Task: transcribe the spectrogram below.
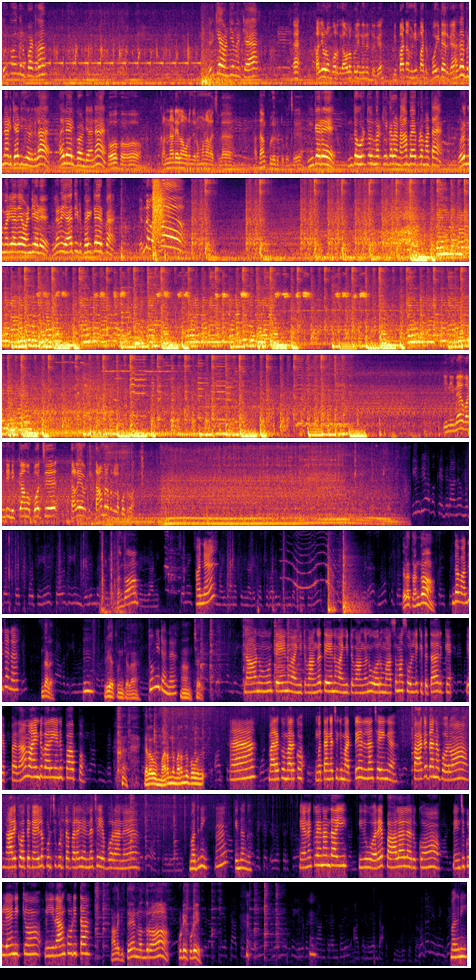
குறுக்கு வந்து நிப்பாட்டுறான் இருக்கியா வண்டியம் இருக்கியா ஏ பள்ளிக்கூடம் போறதுக்கு அவ்வளவு பிள்ளை நின்னுட்டு இருக்கு நிப்பாட்டாம நீ பாட்டுக்கு போயிட்டே இருக்க. அதான் பின்னாடி கேட்டுச்சு வருதுல அதுல ஏறி போக வேண்டியதானே? ஓஹோ கண்ணாடி எல்லாம் உடைஞ்சு ரொம்ப நாள் ஆச்சுல. அதான் குளிர்ட்டு போச்சு. இங்க இரு இந்த உருட்டல் மிரட்டலுக்கெல்லாம் நான் பயப்பட மாட்டேன். ஒழுங்கு மரியாதையா வண்டி எடு இல்லைன்னா ஏத்திட்டு போய்கிட்டே இருப்பேன். என்ன லட்சுமா? இனிமே வண்டி நிக்காம போச்சு தலைய வெட்டி தாமிரபரணில போட்டுருவேன். இந்தியாவுக்கு எதிரான முதல் டெஸ்ட் போட்டியில் தோல்வியின் விளிம்பில் மைதானத்தில் நடைபெற்று வரும் இந்த போட்டியில் விட நூற்று இல்ல தங்கம்! இந்த வந்துட்டேனே இந்தால பிரியா தூங்கிட்டாளா? தூங்கிட்டேனே ஆ சரி. நானும் தேன் வாங்கிட்டு வாங்க தேன் வாங்கிட்டு வாங்கன்னு ஒரு மாசமா சொல்லிக்கிட்டு தான் இருக்கேன். எப்பதான் வாங்கிட்டு வரேன்னு பாப்போம். இலவு மறந்து மறந்து போகுது. ஆ, மறக்கும் மறக்கும். உங்க தங்கச்சிக்கு மட்டும் எல்லாம் செய்யுங்க. பார்க்க தானே போறோம். நாளைக்கு ஒருத்த கையில புடிச்சு கொடுத்த பிறகு என்ன செய்ய போறான்னு. மதினி ம்? இந்தாங்க. எனக்கு வேணாம் தாயி. இது ஒரே பாலால இருக்கும். நெஞ்சுக்குள்ளே நிக்கும். நீதான் குடித்தா. நாளைக்கு தேன் வந்துரும். குடி குடி. மதினி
